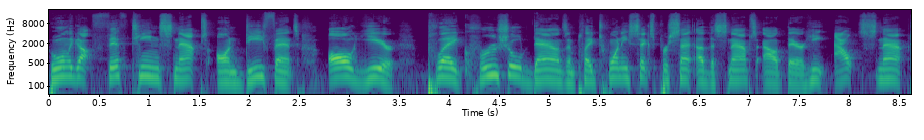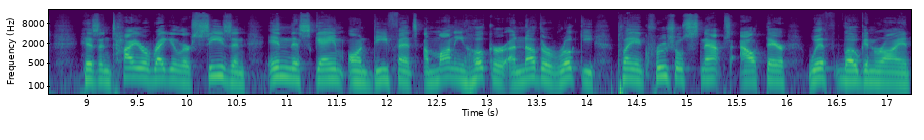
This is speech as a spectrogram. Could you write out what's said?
who only got 15 snaps on defense all year, play crucial downs and play 26% of the snaps out there. He outsnapped his entire regular season in this game on defense. Amani Hooker, another rookie, playing crucial snaps out there with Logan Ryan,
